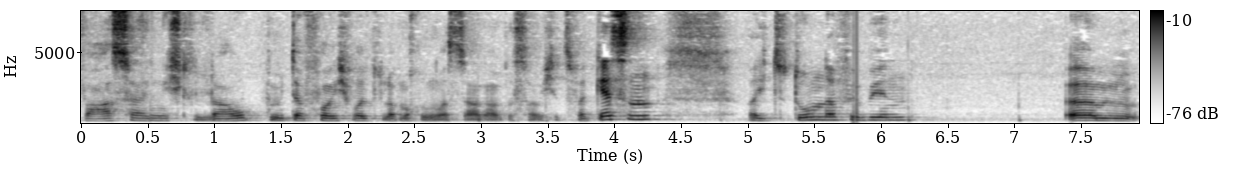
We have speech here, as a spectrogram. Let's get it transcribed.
war's eigentlich, glaube mit der Folge. Ich wollte, glaube noch irgendwas sagen, aber das habe ich jetzt vergessen, weil ich zu dumm dafür bin. Ähm,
